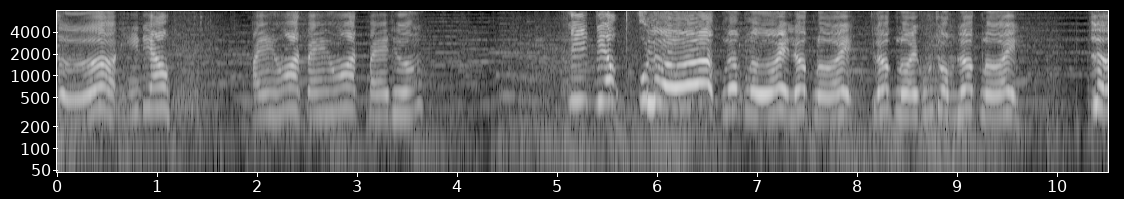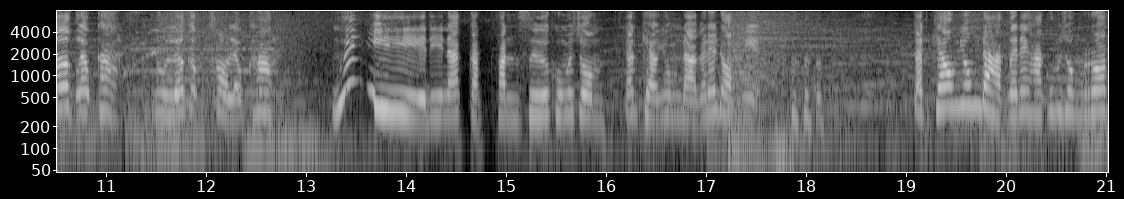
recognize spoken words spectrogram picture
เออ อีกนิดเดียว ไปให้ฮอด ไปให้ฮอด ไปให้ถึง นิดเดียวอู้เลิก เลิกเลย เลิกเลย เลิกเลยคุณผู้ชมเลิกเลย เลิกแล้วค่ะ หนูเลิกกับเขาแล้วค่ะเฮ้ยดีนะ กัดฟันซื้อคุณผู้ชม กัดแขวยุ่มดาก็ได้ดอกนี่กัดแควยุ่มดากเลยนะคะคุณผู้ชมรอบ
